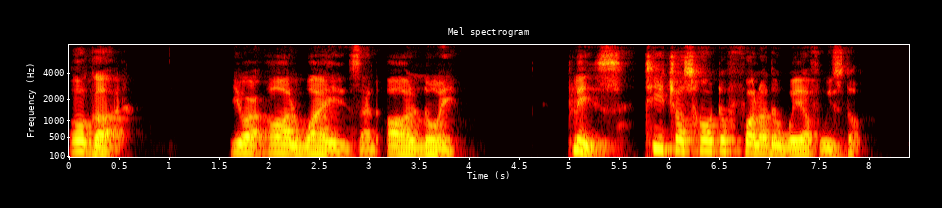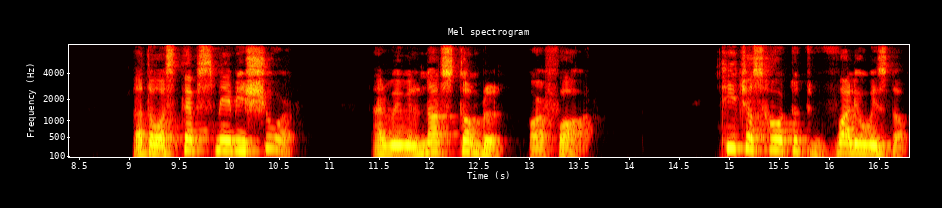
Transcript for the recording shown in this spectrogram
O God, you are all wise and all knowing. Please teach us how to follow the way of wisdom, that our steps may be sure and we will not stumble or fall. Teach us how to value wisdom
